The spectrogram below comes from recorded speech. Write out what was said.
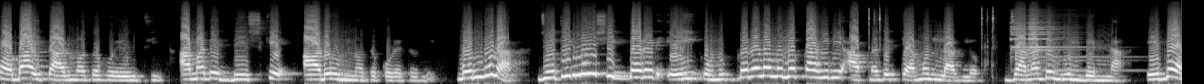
সবাই তার মতো হয়ে উঠি। আমাদের দেশকে আরও উন্নত করে তুলি। বন্ধুরা জ্যোতির্ময় শিকদারের এই অনুপ্রেরণামূলক কাহিনী আপনাদের কেমন লাগল জানাতে ভুলবেন না এবং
